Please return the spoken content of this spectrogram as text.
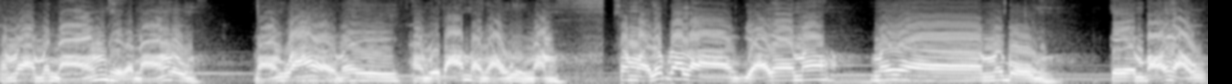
Xong rồi em mới nản thì là nản luôn. Nản quá rồi mới 28 là nhậu gần năm. Xong rồi lúc đó là vợ em á mới uh, mới buồn kêu em bỏ nhậu.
